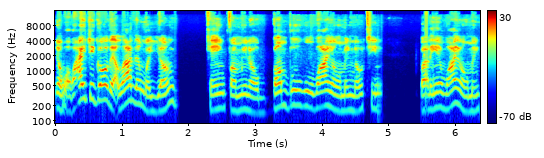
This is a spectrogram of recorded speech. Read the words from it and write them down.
you know, well, why'd you go there? A lot of them were young, came from, you know, Bumble, Wyoming, no teen buddy in Wyoming,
